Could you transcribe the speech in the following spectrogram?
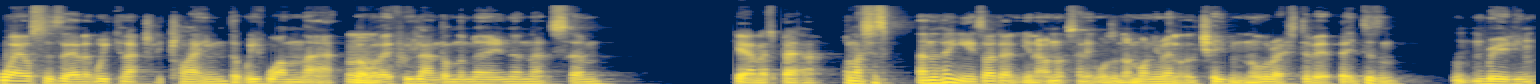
what else is there that we can actually claim that we've won that? Mm. Well, if we land on the moon, then that's um, Yeah, that's better. and I just, and the thing is, I don't, you know, I'm not saying it wasn't a monumental achievement and all the rest of it, but it doesn't really,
